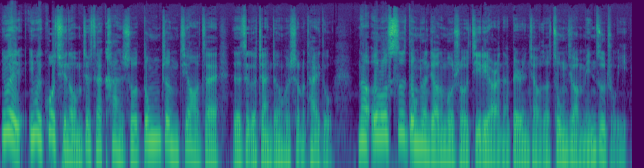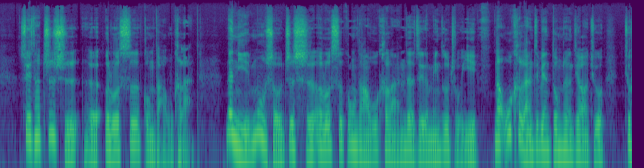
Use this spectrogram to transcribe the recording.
因为因为过去呢，我们就在看说东正教在呃这个战争会什么态度。那俄罗斯东正教的牧首基里尔呢，被人叫做宗教民族主义。所以他支持呃俄罗斯攻打乌克兰，那你牧首支持俄罗斯攻打乌克兰的这个民族主义，那乌克兰这边东正教就就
